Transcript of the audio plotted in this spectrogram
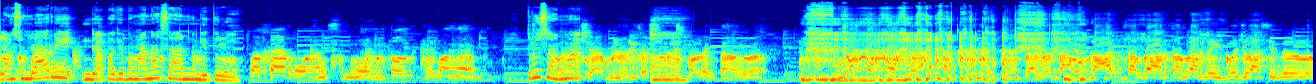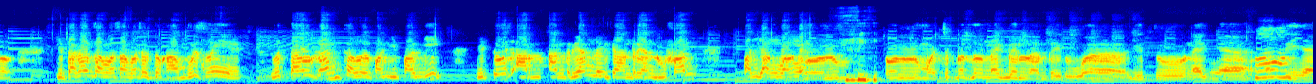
langsung lari, nggak pakai pemanasan gitu loh. Gak careless, betul, betul, banget. Terus sama Wah, si Abil udah dikasih lift malah tangga. Lalu tahu kan, sabar, sabar nih, gue jelasin dulu. Kita kan sama-sama satu kampus nih. Lu tahu kan kalau pagi-pagi itu antrian dari ke antrian Dufan panjang banget. Kalau lu, kalau lu mau cepet lu naik dari lantai dua gitu naiknya Hmm, antrinya.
